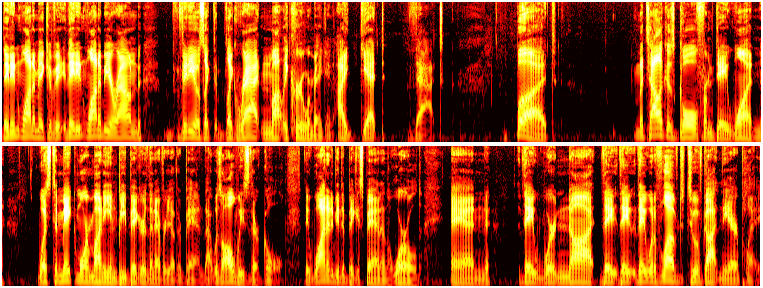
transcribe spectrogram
They didn't want to make a video. They didn't want to be around videos like like Ratt and Motley Crue were making. I get that, but Metallica's goal from day one was to make more money and be bigger than every other band. That was always their goal. They wanted to be the biggest band in the world, and they were not. They they they would have loved to have gotten the airplay.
